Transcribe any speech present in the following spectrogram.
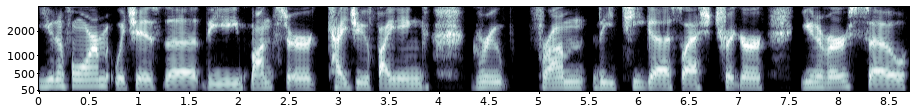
uniform, which is the the monster kaiju fighting group from the Tiga slash Trigger universe. So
